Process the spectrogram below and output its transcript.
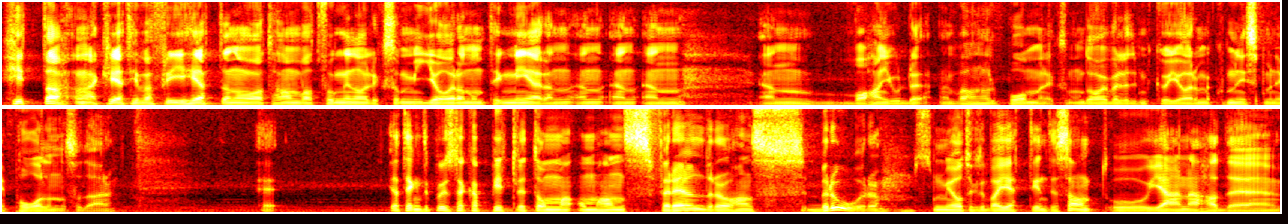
hitta den här kreativa friheten och att han var tvungen att liksom göra någonting mer än, än, än, än, än vad han gjorde, vad han höll på med liksom. Det har ju väldigt mycket att göra med kommunismen i Polen och sådär. Eh, jag tänkte på just det här kapitlet om, om hans föräldrar och hans bror, som jag tyckte var jätteintressant och gärna hade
